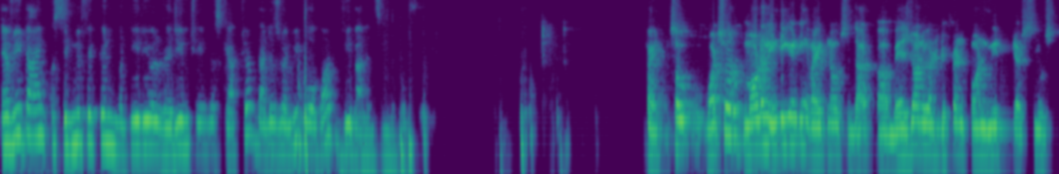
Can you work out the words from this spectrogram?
Every time a significant material regime change is captured, that is when we go about rebalancing the portfolio. Fine. So, what's your model indicating right now, Siddharth, uh, based on your different quant meters used?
